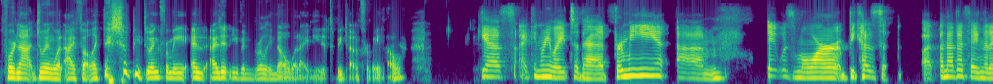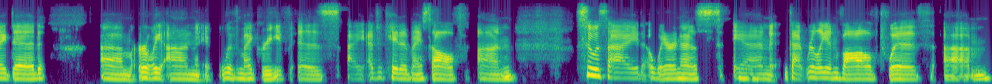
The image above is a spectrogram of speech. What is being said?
for not doing what I felt like they should be doing for me. And I didn't even really know what I needed to be done for me though. Yes, I can relate to that. For me, um, it was more because uh, another thing that I did um, early on with my grief is I educated myself on suicide awareness mm. and got really involved with um,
